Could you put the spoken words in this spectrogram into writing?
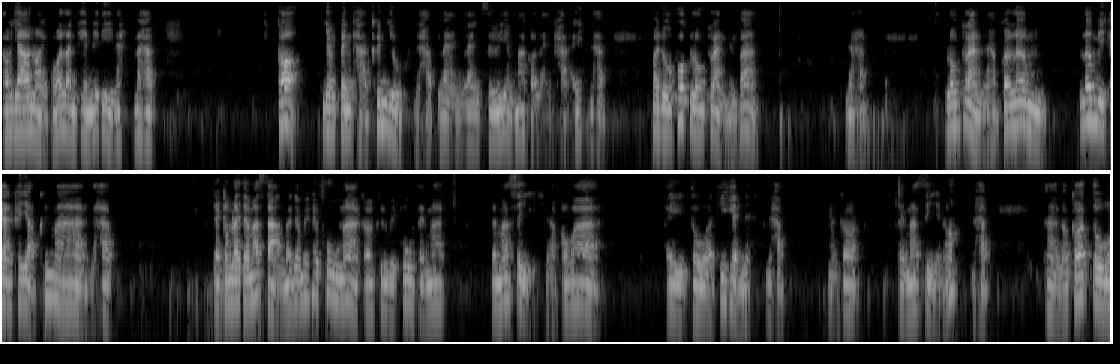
เอายาวหน่อยเพราะว่ารันเทนได้ดีนะนะครับ ก็ยังเป็นขาขึ้นอยู่นะครับ แรงแรงซื้อยังมากกว่าแรงขายนะครับ มาดูพวกลงกลั่นกันบ้างนะครับ ลงกลั่นนะครับก็เริ่มเริ่มมีการขยับขึ้นมานะครับ แต่กำไรไตรมาสสามมันจะไม่ค่อยพุ่งมากก็คือไปพุ่งไตรมาสไตรมาสสี่นะเพราะว่าไอตัวที่เห็นเนี่ยนะครับ มันก็ไตรมาสสี่เนาะนะครับอ่าแล้วก็ตัว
